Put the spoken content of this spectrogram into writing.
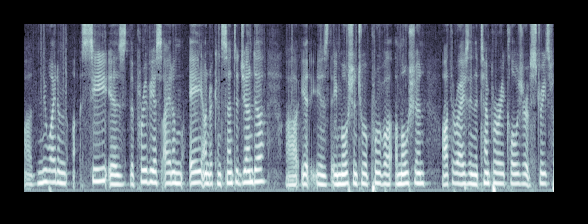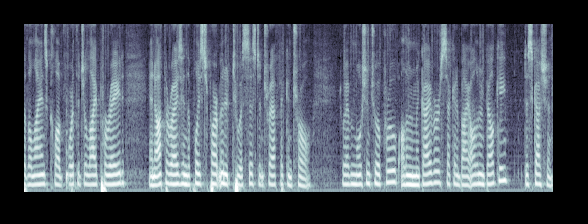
Uh, New item uh, C is the previous item A under consent agenda. Uh, It is a motion to approve a, a motion authorizing the temporary closure of streets for the Lions Club Fourth of July Parade and authorizing the police department to assist in traffic control. Do we have a motion to approve? Alderman McIver, seconded by Alderman Beilke. Discussion.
